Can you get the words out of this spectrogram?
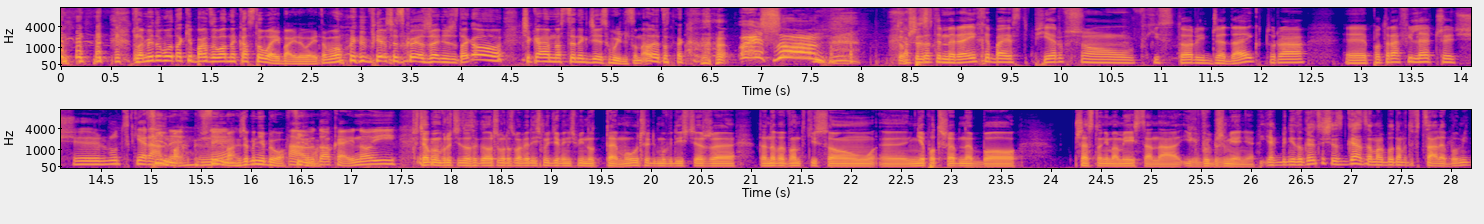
Dla mnie to było takie bardzo ładne castaway, by the way. To było moje pierwsze skojarzenie, że tak, o, czekałem na scenę, gdzie jest Wilson, ale to tak... Wilson! To A wszystko, poza tym Rey chyba jest pierwszą w historii Jedi, która e, potrafi leczyć e, ludzkie W rany. filmach, w filmach, żeby nie było, w A, filmach. no okej, no i Chciałbym wrócić do tego, o czym rozmawialiśmy 9 minut temu, czyli mówiliście, że te nowe wątki są y, niepotrzebne, bo przez to nie ma miejsca na ich wybrzmienie. Jakby nie do końca się zgadzam, albo nawet wcale, bo mi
